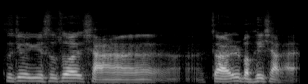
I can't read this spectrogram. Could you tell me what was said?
自救意思说想在日本黑下来。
